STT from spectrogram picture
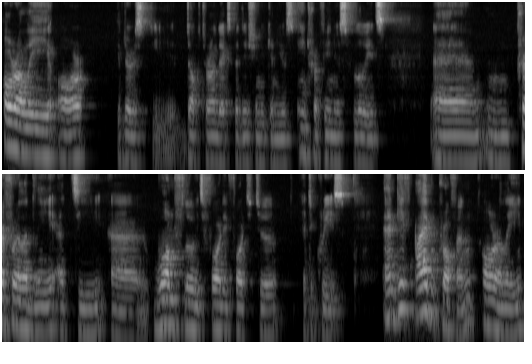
orally or if there is the doctor on the expedition, you can use intravenous fluids, um, preferably at the uh, warm fluids 40 42 degrees. And give ibuprofen orally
